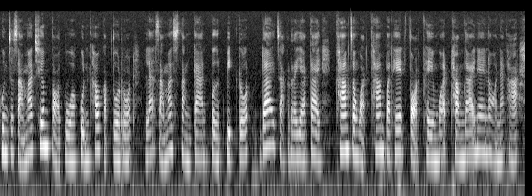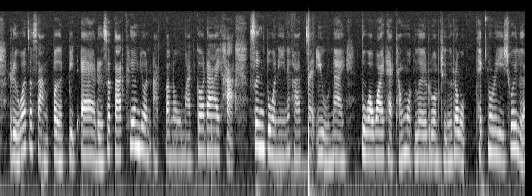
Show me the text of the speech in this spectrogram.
คุณจะสามารถเชื่อมต่อตัวคุณเข้ากับตัวรถ และสามารถสั่งการเปิดปิดรถได้จากระยะไกล ข้ามจังหวัดข้ามประเทศฟอร์ดเคลมว่าทำได้แน่นอนนะคะ หรือว่าจะสั่งเปิดปิดแอร์หรือสตาร์ทเครื่องยนต์อัตโนมัติก็ได้ค่ะ ซึ่งตัวนี้นะคะจะอยู่ใน ตัว y t a g ทั้งหมดเลยรวมถึงระบบเทคโนโลยีช่วยเหลือ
